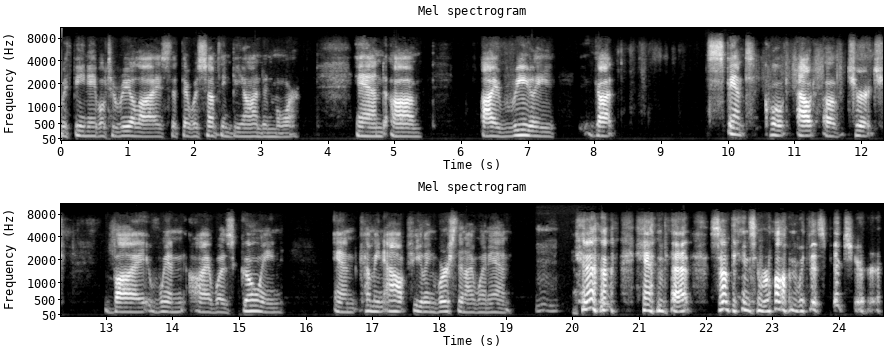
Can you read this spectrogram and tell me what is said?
with being able to realize that there was something beyond and more. And um, I really got spent, quote, out of church by when I was going and coming out feeling worse than I went in. Mm. and that something's wrong with this picture.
